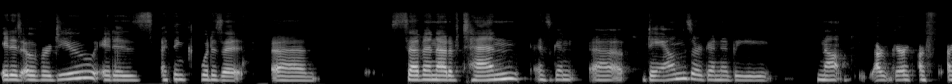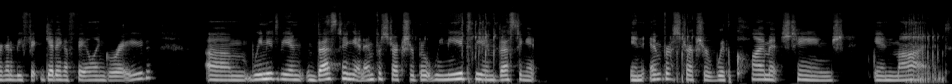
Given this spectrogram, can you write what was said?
it is overdue. It is, I think, what is it? Uh, seven out of ten is going uh, dams are going to be not are are, are going to be getting a failing grade. Um, we need to be investing in infrastructure, but we need to be investing in, in infrastructure with climate change in mind.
